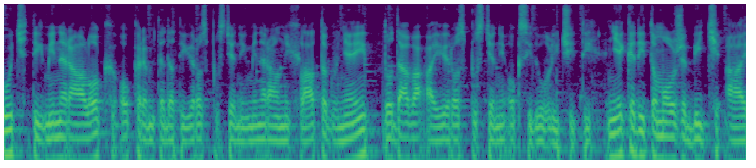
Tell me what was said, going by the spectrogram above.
chuť tých minerálok, okrem teda tých rozpustených minerálnych látok v nej, dodáva aj rozpustený oxid uhličitý. Niekedy to môže byť aj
